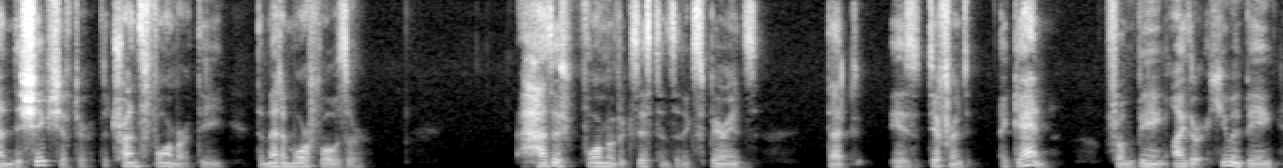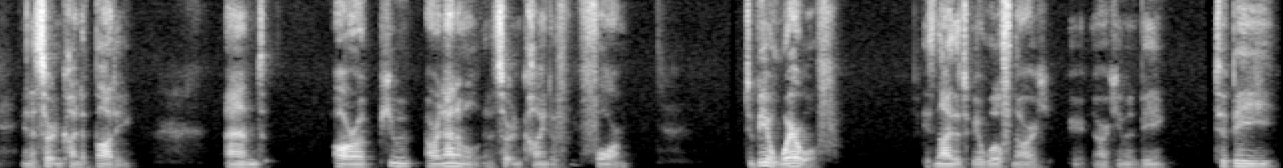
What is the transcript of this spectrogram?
And the shapeshifter, the transformer, the, the metamorphoser, has a form of existence and experience that is different again from being either a human being in a certain kind of body and or a human or an animal in a certain kind of form. To be a werewolf is neither to be a wolf nor, nor a human being. To be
